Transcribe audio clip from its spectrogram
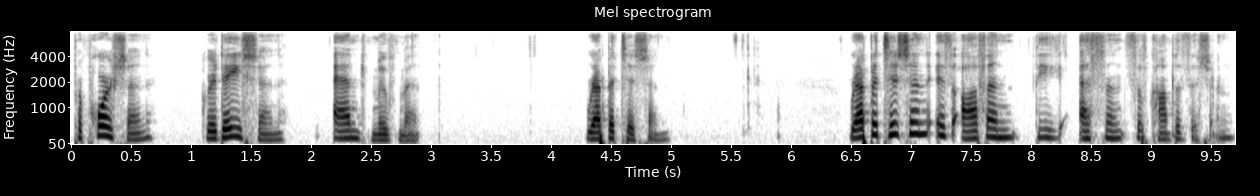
proportion, gradation, and movement. Repetition. Repetition is often the essence of composition.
